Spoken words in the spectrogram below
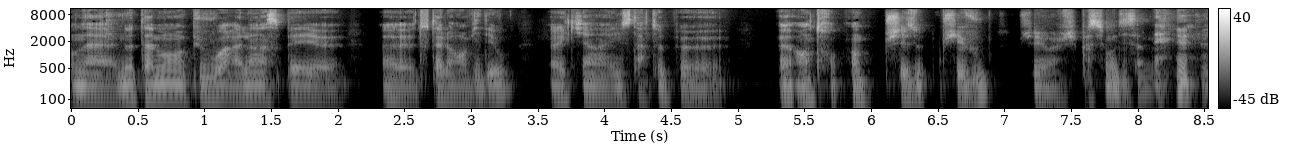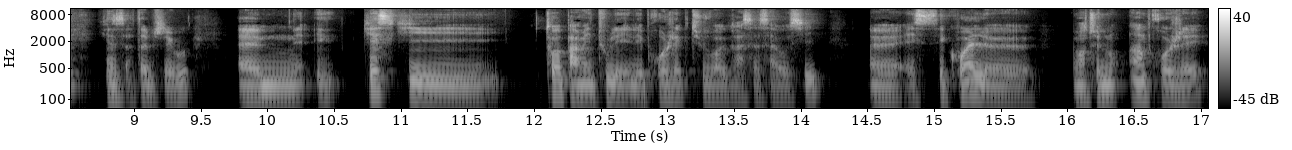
on a notamment pu voir Alain Aspect euh, tout à l'heure en vidéo, qui a une startup entre- en- chez, chez vous. Je ne sais pas si on dit ça, mais il y a une startup chez vous. Qu'est-ce qui, toi, parmi tous les, les projets que tu vois grâce à ça aussi, c'est quoi le, éventuellement un projet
